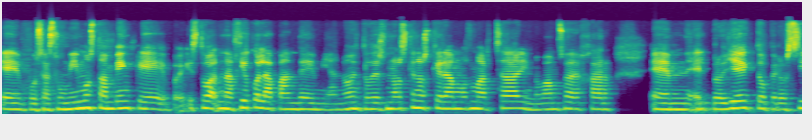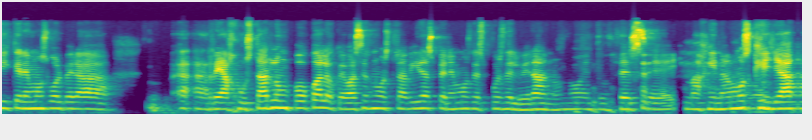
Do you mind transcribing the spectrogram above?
eh, pues asumimos también que esto nació con la pandemia, ¿no? Entonces no es que nos queramos marchar y no vamos a dejar em, el proyecto, pero sí queremos volver a reajustarlo un poco a lo que va a ser nuestra vida, esperemos, después del verano. ¿no? Entonces, eh, imaginamos que ya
